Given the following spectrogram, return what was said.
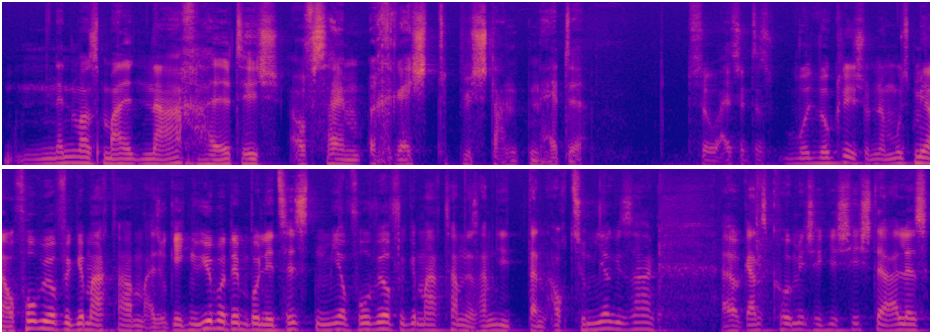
nennen wir es mal nachhaltig auf seinem Recht bestanden hätte. So, also das wohl wirklich, und da muss mir auch Vorwürfe gemacht haben, also gegenüber dem Polizisten mir Vorwürfe gemacht haben, das haben die dann auch zu mir gesagt. Also ganz komische Geschichte alles.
